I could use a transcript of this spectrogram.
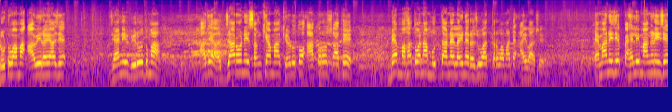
લૂંટવામાં આવી રહ્યા છે, જેની વિરુદ્ધમાં આજે હજારોની સંખ્યામાં ખેડૂતો આક્રોશ સાથે બે મહત્ત્વના મુદ્દાને લઈને રજૂઆત કરવા માટે આવ્યા છે. એમાંની જે પહેલી માંગણી છે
